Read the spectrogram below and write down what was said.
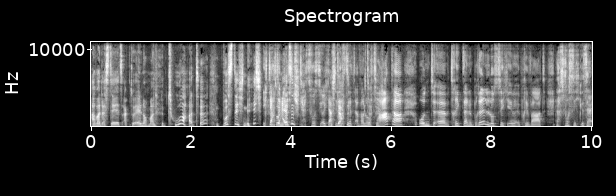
aber dass der jetzt aktuell noch mal eine Tour hatte, wusste ich nicht. Ich dachte, so, eigentlich, ist- das wusste ich, ich dachte, ich der dachte- ist jetzt einfach nur dachte- Vater und äh, trägt seine Brillen lustig äh, privat. Das wusste ich, ist ja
